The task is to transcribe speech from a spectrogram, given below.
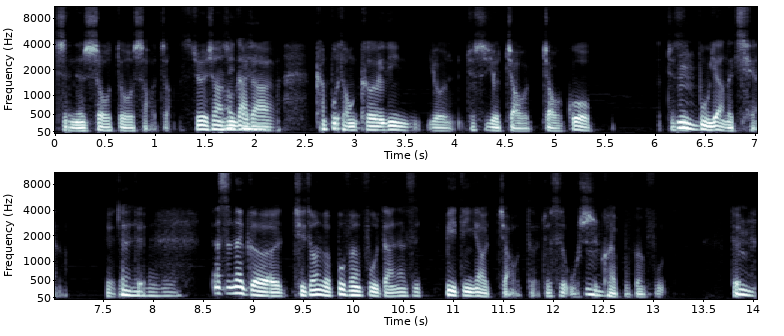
只能收多少这样子，所以相信大家看不同科一定有就是有缴缴过就是不一样的钱了，嗯、对对对，对对对，但是那个其中一个部分负担那是。必定要缴的，就是五十块部分付对，嗯、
